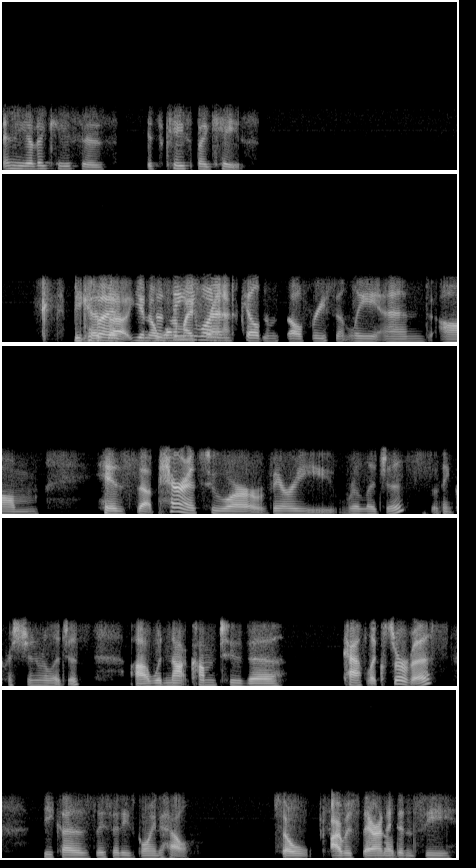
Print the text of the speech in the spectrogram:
any other cases. It's case by case. Because uh, you know, one of my friends wanna... killed himself recently, and um, his uh, parents, who are very religious, I think Christian religious, uh, would not come to the Catholic service because they said he's going to hell. So I was there, and I didn't see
